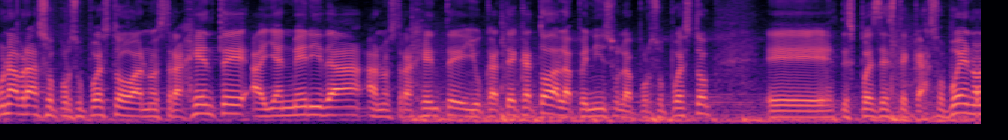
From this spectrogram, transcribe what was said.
Un abrazo, por supuesto, a nuestra gente allá en Mérida, a nuestra gente yucateca, toda la península, por supuesto, eh, después de este caso. Bueno.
